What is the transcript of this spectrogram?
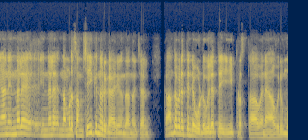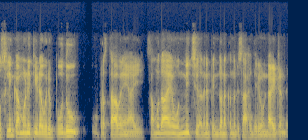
ഞാൻ ഇന്നലെ ഇന്നലെ നമ്മൾ സംശയിക്കുന്ന ഒരു കാര്യം എന്താന്ന് വെച്ചാൽ കാന്തപുരത്തിന്റെ ഒടുവിലത്തെ ഈ പ്രസ്താവന ഒരു മുസ്ലിം കമ്മ്യൂണിറ്റിയുടെ ഒരു പൊതു പ്രസ്താവനയായി സമുദായം ഒന്നിച്ച് അതിനെ പിന്തുണക്കുന്ന ഒരു സാഹചര്യം ഉണ്ടായിട്ടുണ്ട്.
